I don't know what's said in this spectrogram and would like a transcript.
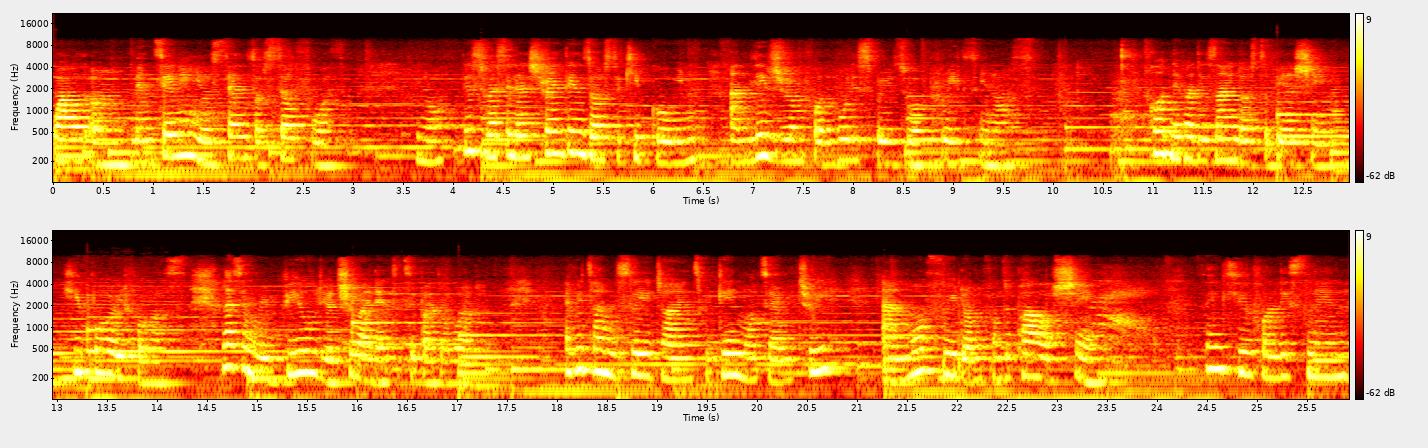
while um, maintaining your sense of self worth. You know, this resilience strengthens us to keep going and leaves room for the Holy Spirit to operate in us. God never designed us to be ashamed. He bore it for us. Let Him reveal your true identity by the word. Every time we slay giants, we gain more territory and more freedom from the power of shame. Thank you for listening.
